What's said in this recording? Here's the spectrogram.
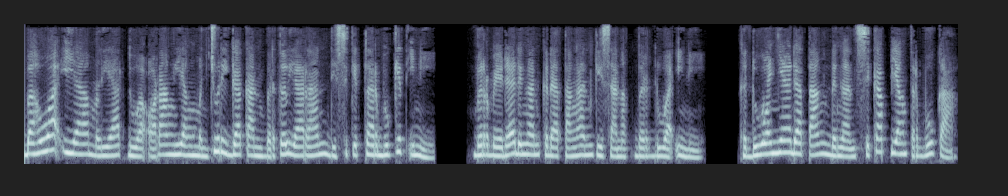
bahwa ia melihat dua orang yang mencurigakan berkeliaran di sekitar bukit ini. Berbeda dengan kedatangan kisanak berdua ini. Keduanya datang dengan sikap yang terbuka.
